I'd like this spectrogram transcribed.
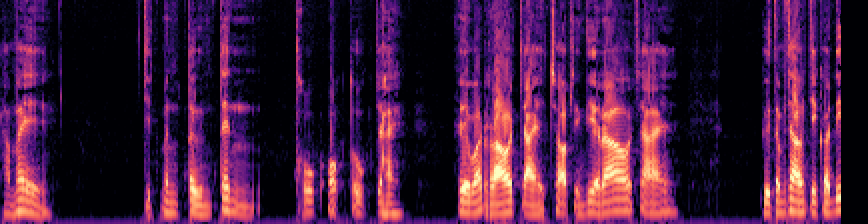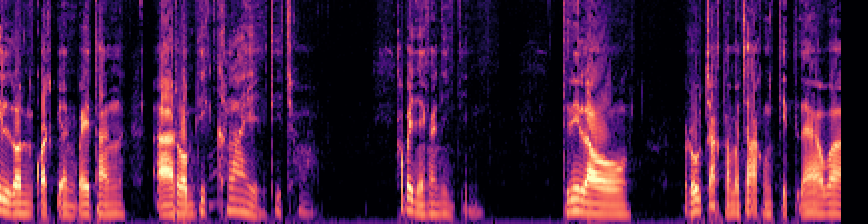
ทำให้จิตมันตื่นเต้น ถูกอกถูกใจเรียกว่าเร้าใจชอบสิ่งที่เร้าใจ คือธรรมชาติของจิตก็ดิ้นรนกวัดแกว่งไปทางอารมณ์ที่ใคร่ที่ชอบ เขาเป็นอย่างนั้นจริง ๆ ทีนี้เรารู้จักธรรมชาติของจิตแล้วว่า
